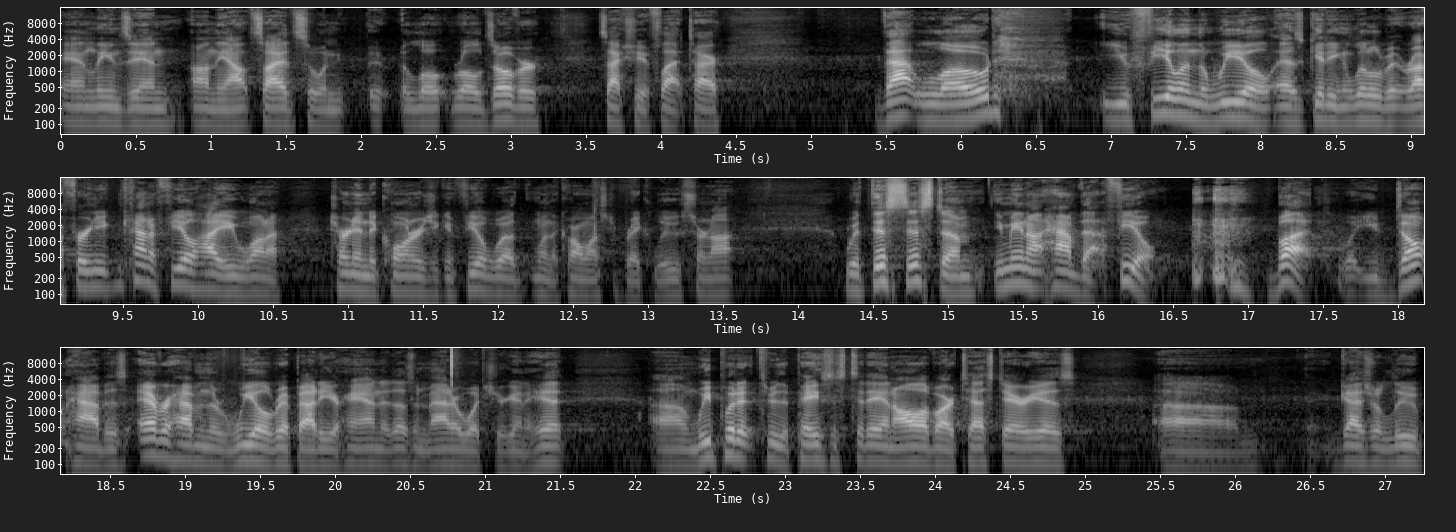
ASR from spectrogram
and leans in on the outside. So when it rolls over, it's actually a flat tire. That load you feel in the wheel as getting a little bit rougher, and you can kind of feel how you want to turn into corners. You can feel when the car wants to break loose or not. With this system, you may not have that feel, but what you don't have is ever having the wheel rip out of your hand. It doesn't matter what you're going to hit. Um, we put it through the paces today in all of our test areas. Um, guys are loop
